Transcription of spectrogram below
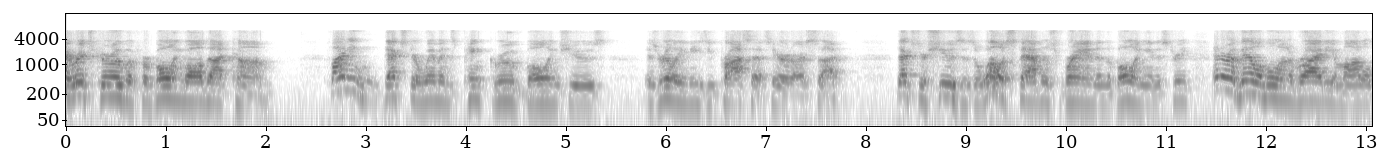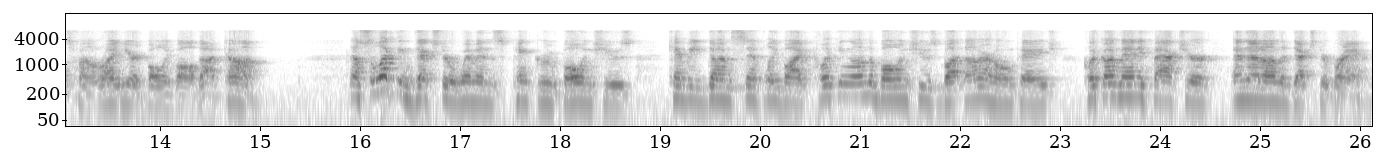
Rich Carrubba for bowlingball.com. Finding Dexter Women's Pink Groove bowling shoes is really an easy process here at our site. Dexter Shoes is a well-established brand in the bowling industry and are available in a variety of models found right here at bowlingball.com. Now selecting Dexter Women's Pink Groove bowling shoes can be done simply by clicking on the bowling shoes button on our homepage, click on manufacturer, and then on the Dexter brand.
